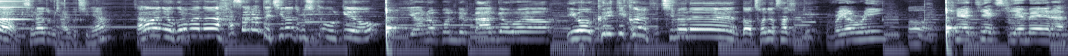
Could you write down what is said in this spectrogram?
하산 진화 좀 잘 붙이냐? 잠깐만요 그러면은 하산한테 진화 좀 시켜볼게요 여러분들 반가워요. 이거 크리티컬 붙이면은 너 저녁 사줄게 Really? 어 KTX 예매해라.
